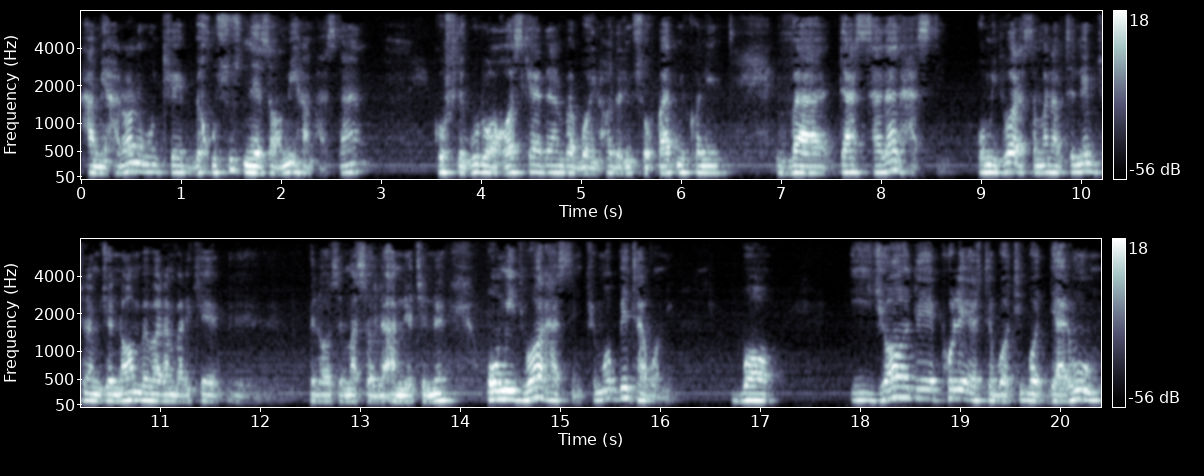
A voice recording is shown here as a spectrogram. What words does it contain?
همیهنانمون که به خصوص نظامی هم هستن گفتگو رو آغاز کردن و با اینها داریم صحبت می‌کنیم. و در صدد هستیم. امیدوار هستم. من البته نمی‌تونم اینجا نام ببرم برای که به لازم مسائل امنیتی نه امیدوار هستیم که ما بتوانیم با ایجاد پل ارتباطی با درون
